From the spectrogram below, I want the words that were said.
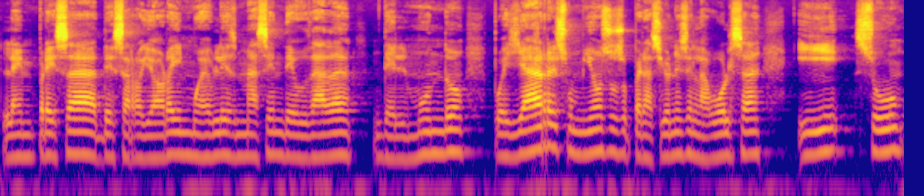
la empresa desarrolladora de inmuebles más endeudada del mundo, pues ya resumió sus operaciones en la bolsa y su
